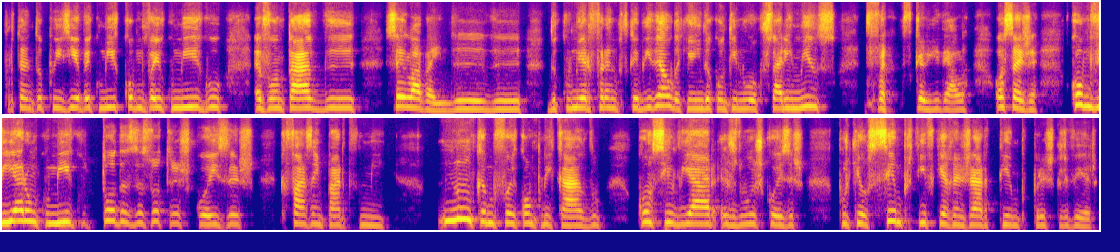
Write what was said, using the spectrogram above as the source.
Portanto, a poesia veio comigo como veio comigo a vontade de, sei lá bem, de, de, de comer frango de cabidela, que ainda continuo a gostar imenso de frango de cabidela. Ou seja, como vieram comigo todas as outras coisas que fazem parte de mim. Nunca me foi complicado conciliar as duas coisas, porque eu sempre tive que arranjar tempo para escrever.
